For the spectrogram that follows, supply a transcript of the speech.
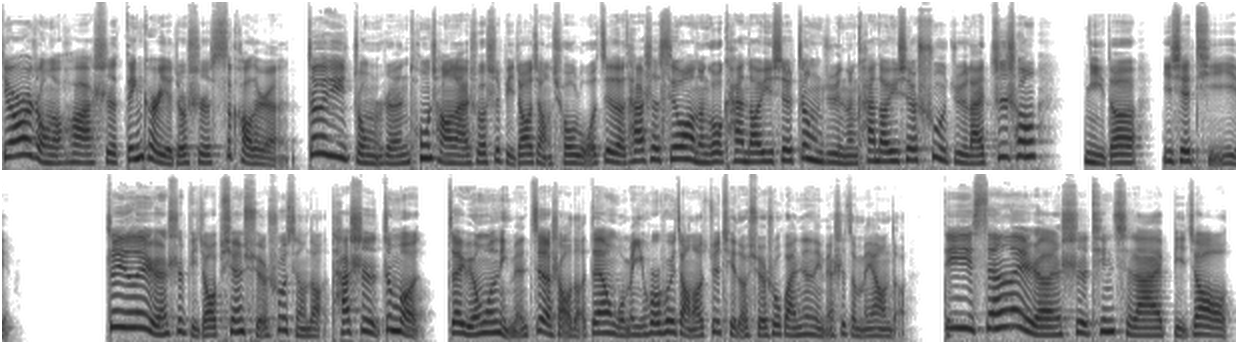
第二种的话是 thinker，也就是思考的人。这一种人通常来说是比较讲求逻辑的，他是希望能够看到一些证据，能看到一些数据来支撑你的一些提议。这一类人是比较偏学术型的，他是这么在原文里面介绍的，但我们一会儿会讲到具体的学术环境里面是怎么样的。第三类人是听起来比较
